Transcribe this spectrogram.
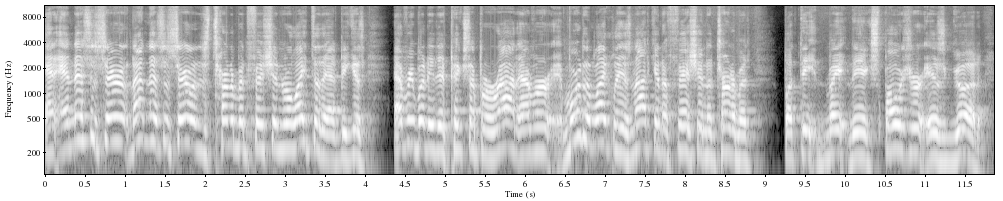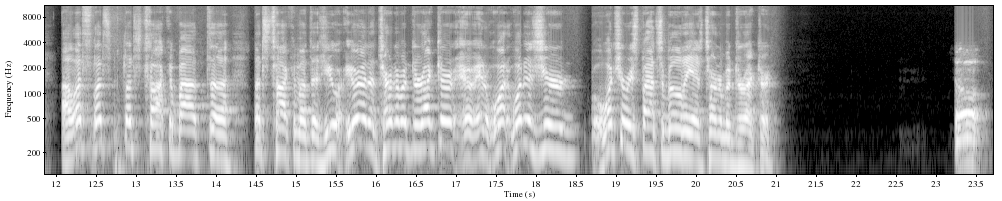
and and necessarily not necessarily does tournament fishing relate to that because everybody that picks up a rod ever more than likely is not going to fish in a tournament, but the the exposure is good. Uh, let's let's let's talk about uh, let's talk about this. You you're the tournament director, and what what is your what's your responsibility as tournament director? So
